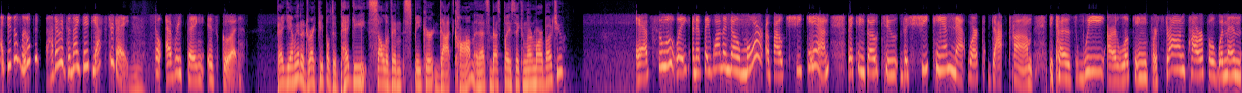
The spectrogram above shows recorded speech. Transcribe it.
I did a little bit better than I did yesterday. Mm. so everything is good Peggy, I'm going to direct people to PeggySullivanSpeaker.com, and that's the best place they can learn more about you? Absolutely. And if they want to know more about She Can, they can go to the SheCanNetwork.com because we are looking for strong, powerful women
